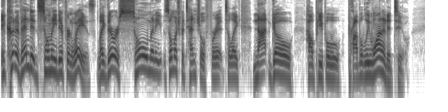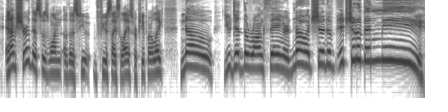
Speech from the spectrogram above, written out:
it could have ended so many different ways. Like there were so many, so much potential for it to like not go how people probably wanted it to. And I'm sure this was one of those few few slice of lives where people are like, "No, you did the wrong thing," or "No, it should have it should have been me."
